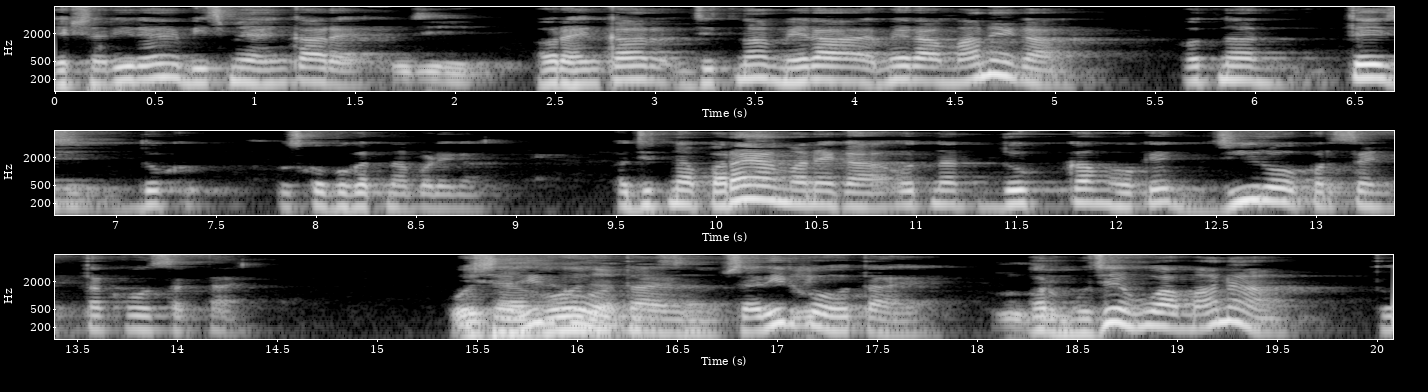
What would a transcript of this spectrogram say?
एक शरीर है बीच में अहंकार है। जी। और अहंकार जितना मेरा मेरा मानेगा उतना तेज दुख उसको भुगतना पड़ेगा। और जितना पराया मानेगा उतना दुख कम होके ज़ीरो परसेंट तक हो सकता है। वैसा शरीर को होता है शरीर को होता है। और मुझे हुआ माना तो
